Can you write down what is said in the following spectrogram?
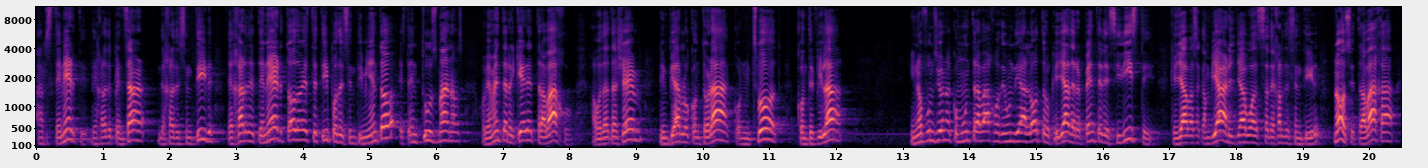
Abstenerte, dejar de pensar, dejar de sentir, dejar de tener todo este tipo de sentimiento, está en tus manos. Obviamente requiere trabajo. Abodat Hashem, limpiarlo con Torah, con mitzvot, con tefilá. Y no funciona como un trabajo de un día al otro, que ya de repente decidiste que ya vas a cambiar y ya vas a dejar de sentir. No, se trabaja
